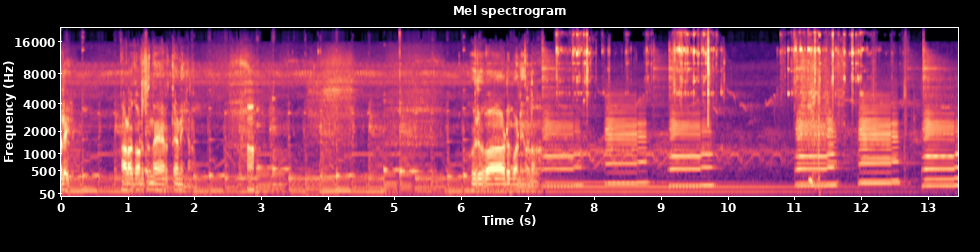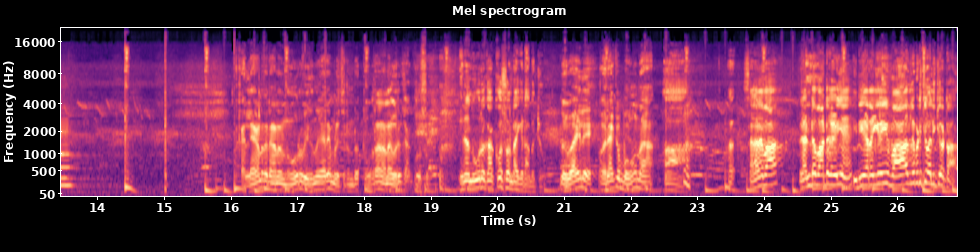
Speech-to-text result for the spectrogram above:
സലേ നാളെ കുറച്ച് നേരത്തെ എണീക്കണം. ആ. ഒരുപാട് പണിയുള്ളതാണ് കല്യാണത്തിനാണ് നൂറ് വിരുന്നുകാരെ വിളിച്ചിട്ടുണ്ട്. നൂറാണ് ഒരു കക്കൂസ്. പിന്നെ നൂറ് കക്കൂസ് ഉണ്ടാക്കിയിടാൻ പറ്റൂ. ദുബായിലേ ഒരാൾക്ക് മൂന്നാ. ആ. സഹദേവാ രണ്ട് പാട്ട് കഴിഞ്ഞ് ഇനി ഇറങ്ങി വാതിൽ പിടിച്ച് വലിക്കോട്ടാ.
